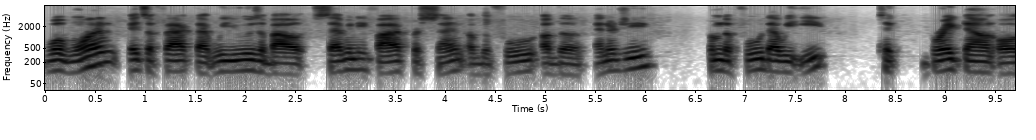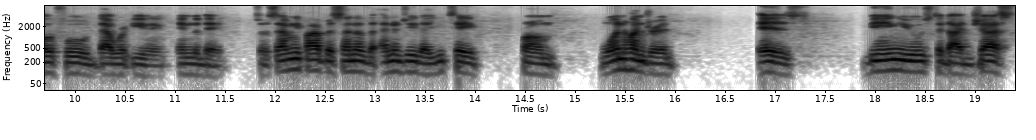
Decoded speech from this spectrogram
well, one, it's a fact that we use about 75% of the food, of the energy from the food that we eat to break down all the food that we're eating in the day. So 75% of the energy that you take from 100 is being used to digest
